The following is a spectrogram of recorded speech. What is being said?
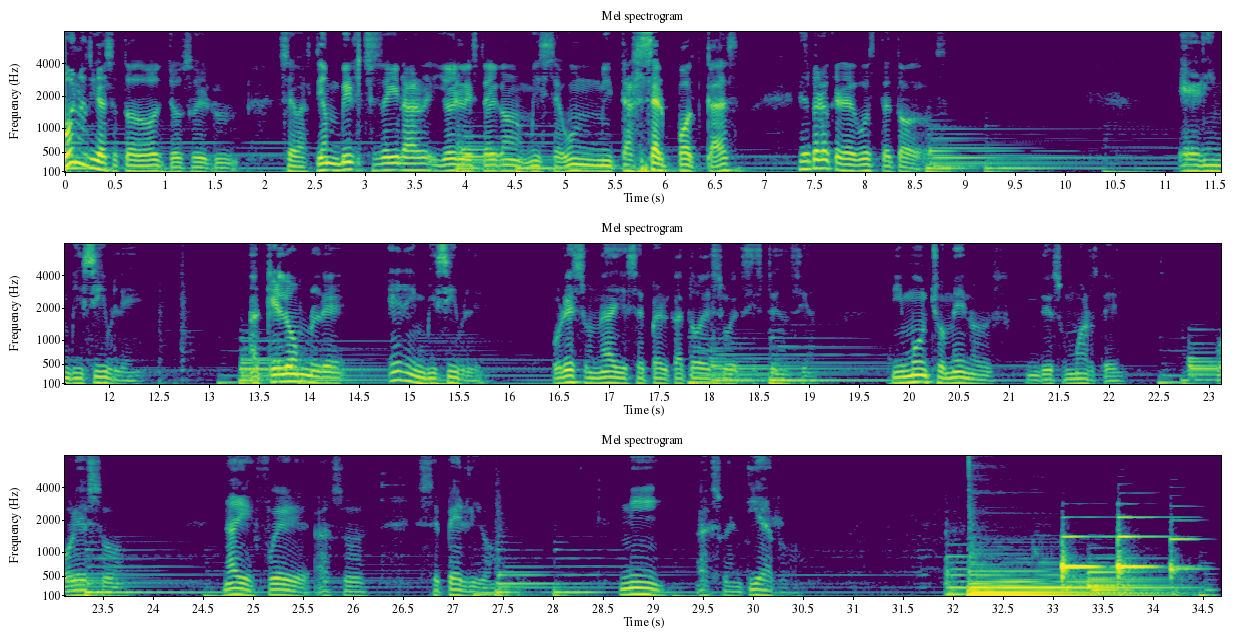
Buenos días a todos, yo soy Sebastián Birch Aguilar y hoy les traigo mi segundo, mi tercer podcast. Espero que les guste a todos. El invisible. Aquel hombre era invisible, por eso nadie se percató de su existencia, ni mucho menos de su muerte. Por eso nadie fue a su sepelio ni a su entierro.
